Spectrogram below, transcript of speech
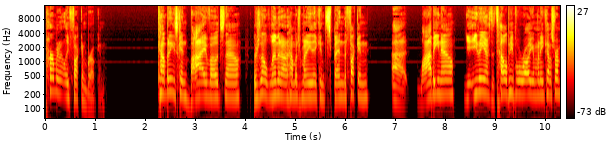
permanently fucking broken. Companies can buy votes now. There's no limit on how much money they can spend to fucking uh, lobby now. You, you don't even have to tell people where all your money comes from.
